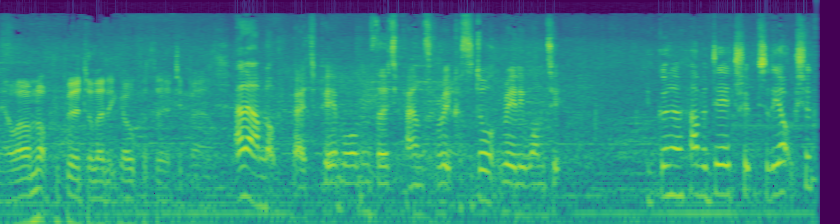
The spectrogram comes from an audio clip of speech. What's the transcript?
No, well, I'm not prepared to let it go for 30 pounds. and I'm not prepared to pay more than 30 pounds for it because I don't really want it. You're going to have a day trip to the auction?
